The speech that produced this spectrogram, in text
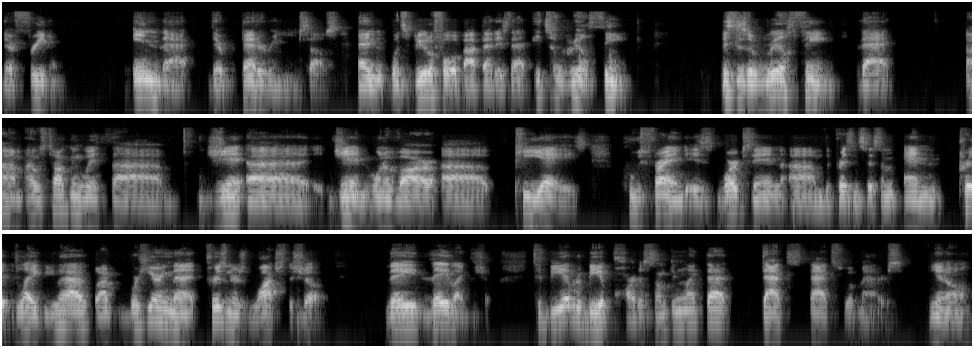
their freedom. In that, they're bettering themselves. And what's beautiful about that is that it's a real thing. This is a real thing that um, I was talking with uh, Jen, Jen, one of our uh, PAs whose friend is works in um, the prison system, and like you have, uh, we're hearing that prisoners watch the show. They they like the show. To be able to be a part of something like that, that's that's what matters. You know,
